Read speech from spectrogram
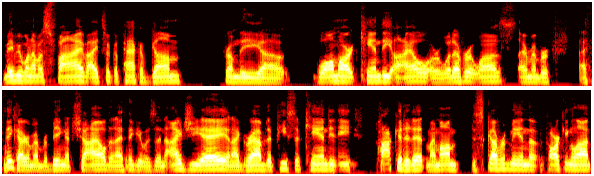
Maybe when I was five, I took a pack of gum from the uh, Walmart candy aisle or whatever it was. I remember, I think I remember being a child, and I think it was an IGA, and I grabbed a piece of candy, pocketed it. My mom discovered me in the parking lot,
